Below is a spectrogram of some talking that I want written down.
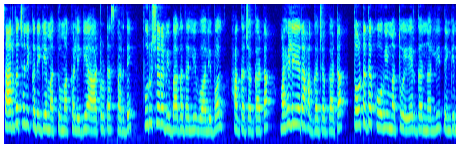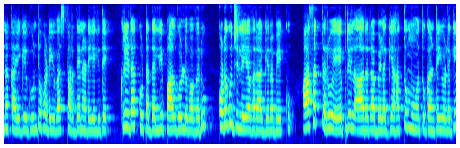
ಸಾರ್ವಜನಿಕರಿಗೆ ಮತ್ತು ಮಕ್ಕಳಿಗೆ ಆಟೋಟ ಸ್ಪರ್ಧೆ, ಪುರುಷರ ವಿಭಾಗದಲ್ಲಿ ವಾಲಿಬಾಲ್ ಹಗ್ಗ ಜಗ್ಗಾಟ, ಮಹಿಳೆಯರ ಹಗ್ಗ ಜಗ್ಗಾಟ, ತೋಟದ ಕೋವಿ ಮತ್ತು ಏರ್ ಗನ್ನಲ್ಲಿ ತೆಂಗಿನಕಾಯಿಗೆ ಗುಂಡು ಹೊಡೆಯುವ ಸ್ಪರ್ಧೆ ನಡೆಯಲಿದೆ. ಕ್ರೀಡಾಕೂಟದಲ್ಲಿ ಪಾಲ್ಗೊಳ್ಳುವವರು ಕೊಡಗು ಜಿಲ್ಲೆಯವರಾಗಿರಬೇಕು. ಆಸಕ್ತರು ಏಪ್ರಿಲ್ ಆರರ ಬೆಳಗ್ಗೆ ಹತ್ತು ಮೂವತ್ತು ಗಂಟೆಯೊಳಗೆ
